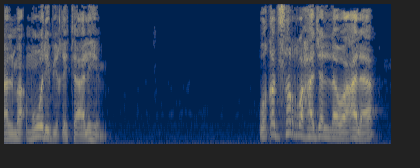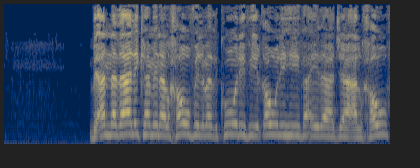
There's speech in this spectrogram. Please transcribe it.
المأمور بقتالهم. وقد صرح جل وعلا بأن ذلك من الخوف المذكور في قوله فإذا جاء الخوف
